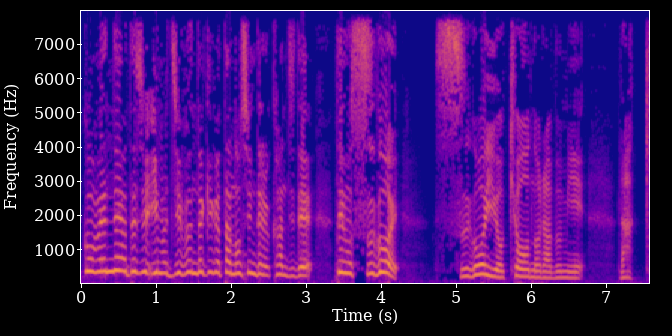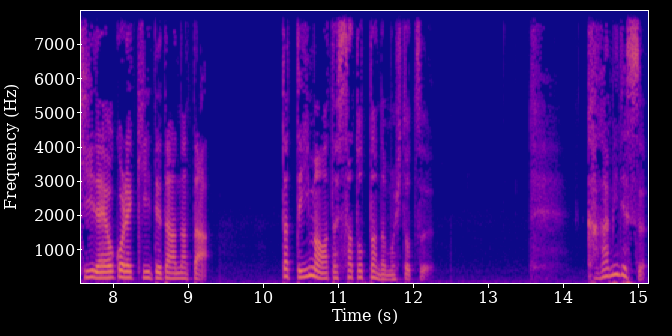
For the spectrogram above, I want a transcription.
ごめんね、私今自分だけが楽しんでる感じで。でもすごい。すごいよ、今日のラブミ。ラッキーだよ、これ聞いてたあなた。だって今私悟ったんだもん、一つ。鏡です。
